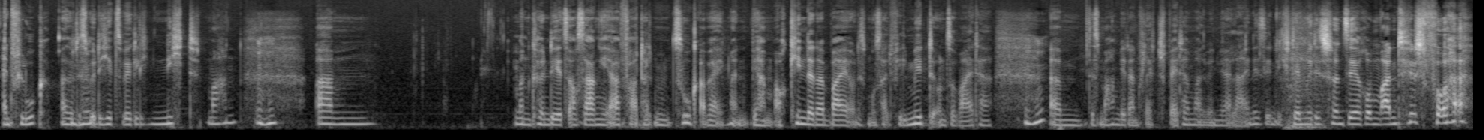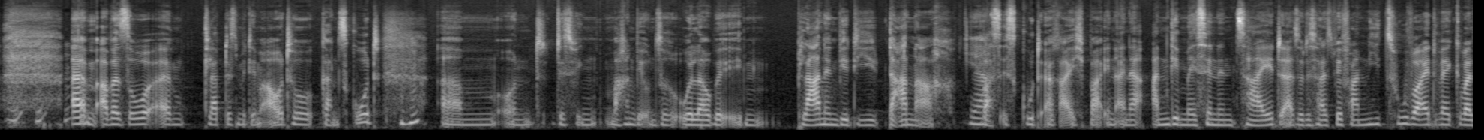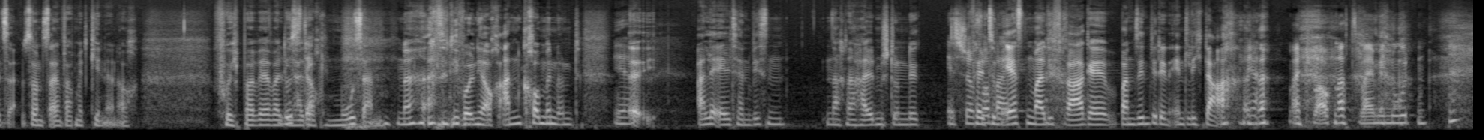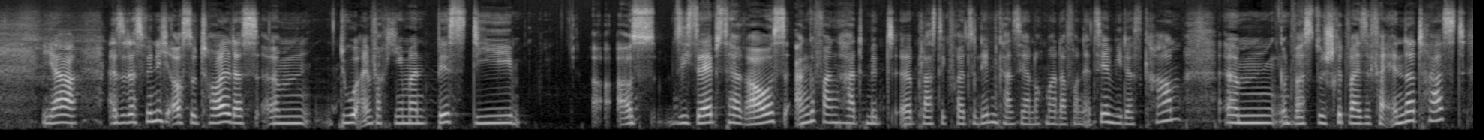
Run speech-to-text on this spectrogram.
ein Flug. Also das mhm. würde ich jetzt wirklich nicht machen. Mhm. Ähm, man könnte jetzt auch sagen, ja, fahrt halt mit dem Zug, aber ich meine, wir haben auch Kinder dabei und es muss halt viel mit und so weiter. Mhm. Ähm, das machen wir dann vielleicht später mal, wenn wir alleine sind. Ich stelle mir das schon sehr romantisch vor. Mhm. Ähm, aber so ähm, klappt es mit dem Auto ganz gut. Mhm. Ähm, und deswegen machen wir unsere Urlaube eben, planen wir die danach. Ja. Was ist gut erreichbar in einer angemessenen Zeit? Also das heißt, wir fahren nie zu weit weg, weil es sonst einfach mit Kindern auch furchtbar wäre, weil Lustig. die halt auch mosern. Ne? Also die wollen ja auch ankommen und ja. äh, alle Eltern wissen, nach einer halben Stunde fällt vorbei. zum ersten Mal die Frage, wann sind wir denn endlich da? Ja, manchmal auch nach zwei Minuten. Ja, also das finde ich auch so toll, dass ähm, du einfach jemand bist, die aus sich selbst heraus angefangen hat, mit äh, plastikfrei zu leben. Kannst du ja nochmal davon erzählen, wie das kam ähm, und was du schrittweise verändert hast.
